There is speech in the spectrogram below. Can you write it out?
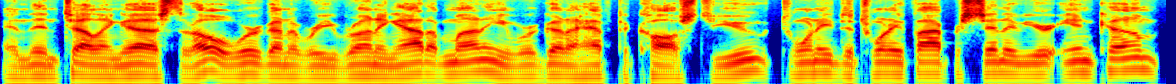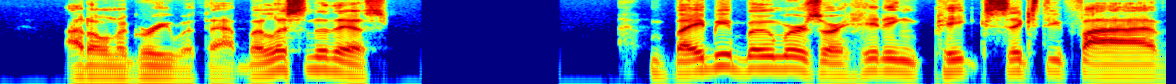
and then telling us that, oh, we're going to be running out of money and we're going to have to cost you 20 to 25% of your income. I don't agree with that. But listen to this baby boomers are hitting peak 65.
